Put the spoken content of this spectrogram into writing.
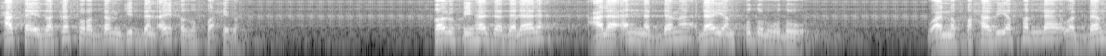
حتى إذا كثر الدم جدا أيقظ صاحبه. قالوا في هذا دلالة على أن الدم لا ينقض الوضوء وأن الصحابي صلى والدم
